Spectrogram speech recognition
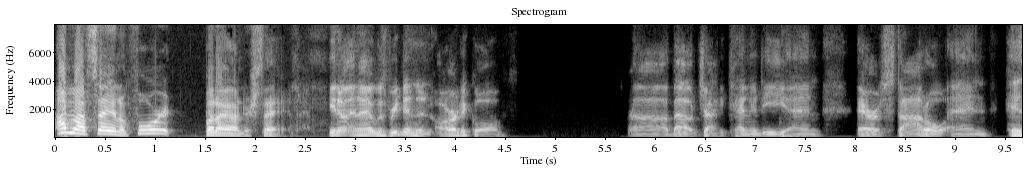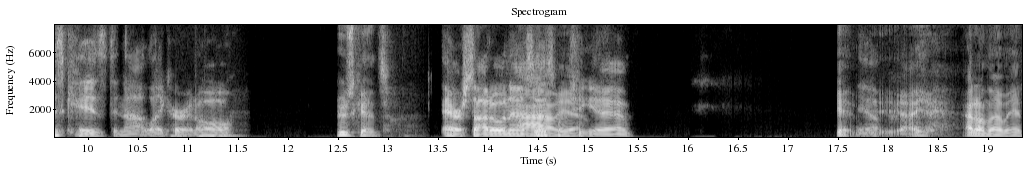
I'm not saying I'm for it, but I understand. You know, and I was reading an article uh, about Jackie Kennedy and Aristotle, and his kids did not like her at all. Whose kids? Aristotle Onassis, Oh, yeah. she, yeah, Yeah, Yeah. I, I don't know, man.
